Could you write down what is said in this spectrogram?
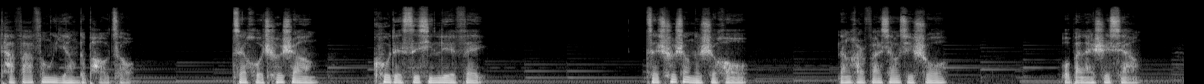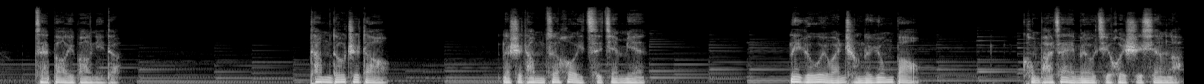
他发疯一样的跑走，在火车上哭得撕心裂肺。在车上的时候，男孩发消息说：“我本来是想再抱一抱你的。”他们都知道，那是他们最后一次见面。那个未完成的拥抱，恐怕再也没有机会实现了。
